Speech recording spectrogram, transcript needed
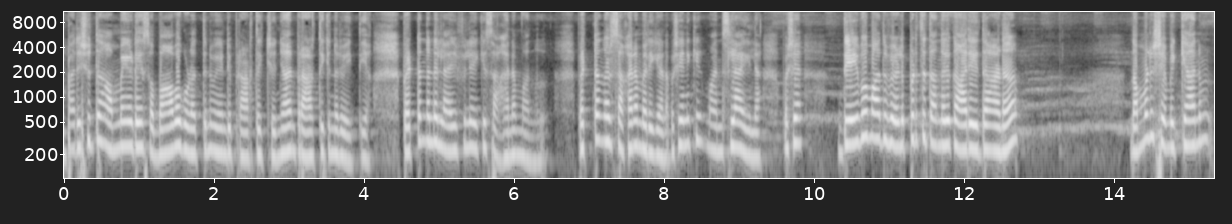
പരിശുദ്ധ അമ്മയുടെ സ്വഭാവ ഗുണത്തിന് വേണ്ടി പ്രാർത്ഥിച്ചു. ഞാൻ പ്രാർത്ഥിക്കുന്ന ഒരു വ്യക്തിയാണ് പെട്ടെന്ന് എന്റെ ലൈഫിലേക്ക് സഹനം വന്നത്. പെട്ടെന്നൊരു സഹനം വരികയാണ്. പക്ഷെ എനിക്ക് മനസ്സിലായില്ല. പക്ഷെ ദൈവം അത് വെളിപ്പെടുത്തി തന്നൊരു കാര്യം ഇതാണ്. നമ്മൾ ക്ഷമിക്കാനും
